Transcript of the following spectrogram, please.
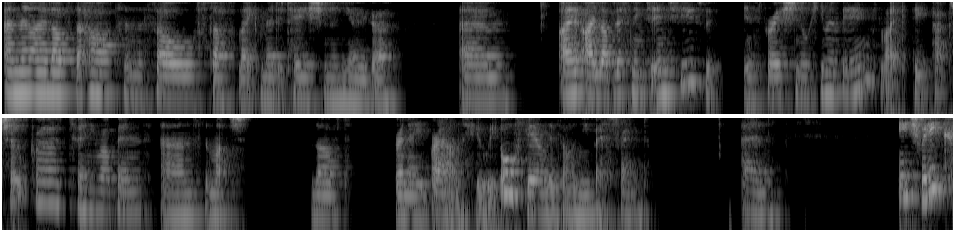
And then I love the heart and the soul stuff like meditation and yoga. Um, I, I love listening to interviews with inspirational human beings like Deepak Chopra, Tony Robbins, and the much loved Brene Brown, who we all feel is our new best friend. Um, each week,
